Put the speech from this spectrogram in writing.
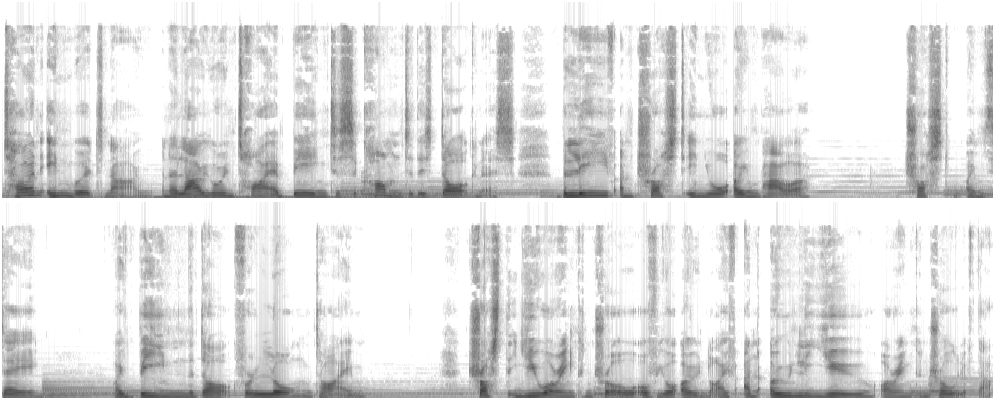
Turn inward now and allow your entire being to succumb to this darkness. Believe and trust in your own power. Trust what I'm saying. I've been in the dark for a long time. Trust that you are in control of your own life and only you are in control of that.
